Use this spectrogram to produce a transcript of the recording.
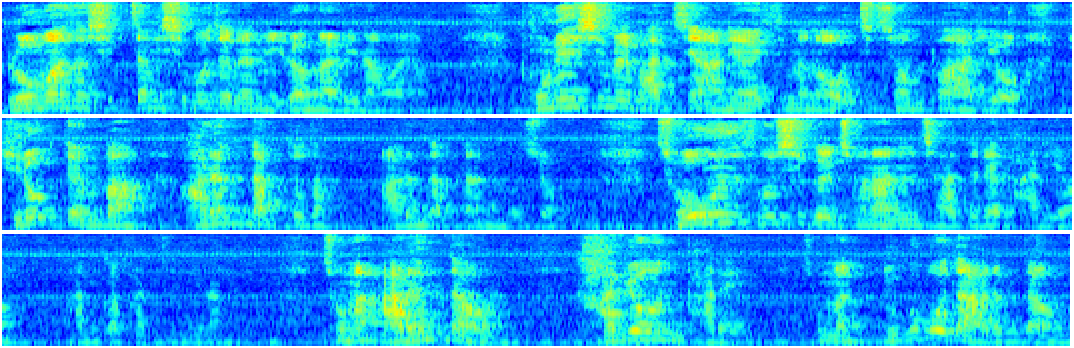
로마서 10장 15절에는 이런 말이 나와요. 보내심을 받지 아니하였으면 어찌 전파하리요 기록된 바 아름답도다 아름답다는 거죠. 좋은 소식을 전하는 자들의 발이여 함과 같으니라. 정말 아름다운 가벼운 발에 정말 누구보다 아름다운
